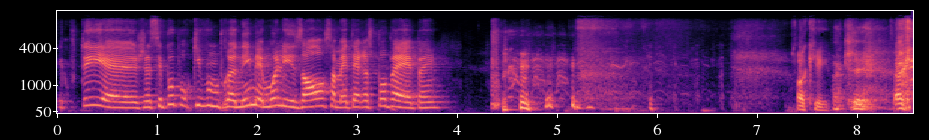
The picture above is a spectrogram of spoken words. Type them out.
Écoutez, euh, je sais pas pour qui vous me prenez, mais moi, les arts, ça m'intéresse pas ben ben. OK. OK. OK.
